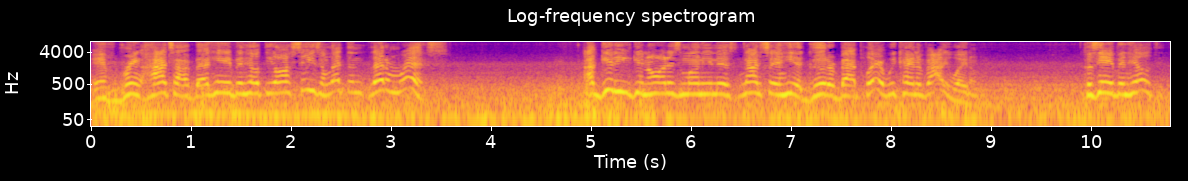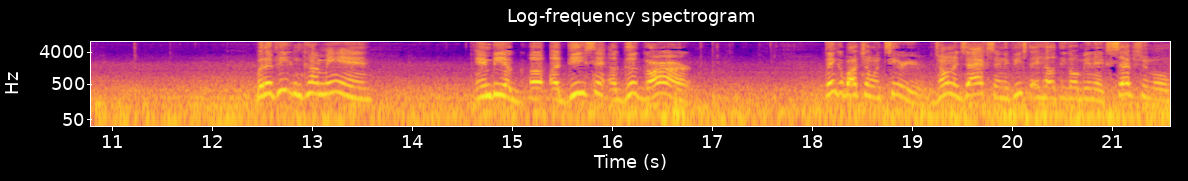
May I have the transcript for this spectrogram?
And if bring Vaitai back, he ain't been healthy all season. Let them let him rest. I get he getting all this money in this. Not saying he a good or bad player. We can't evaluate him because he ain't been healthy. But if he can come in and be a, a, a, decent, a good guard, think about your interior. Jonah Jackson, if he stay healthy, gonna be an exceptional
